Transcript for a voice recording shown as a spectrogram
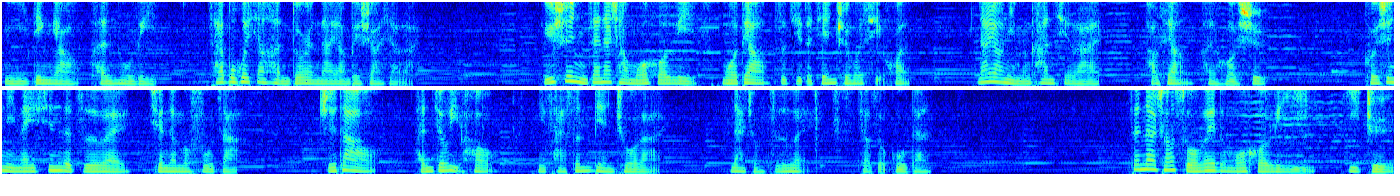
你一定要很努力，才不会像很多人那样被刷下来。于是你在那场磨合里磨掉自己的坚持和喜欢。那样你们看起来好像很合适，可是你内心的滋味却那么复杂。直到很久以后，你才分辨出来，那种滋味叫做孤单。在那场所谓的磨合里，一直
